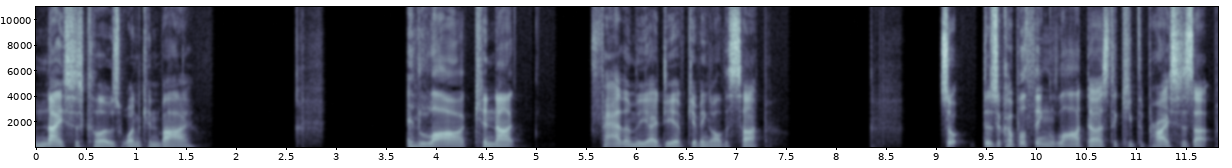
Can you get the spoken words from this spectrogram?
nicest clothes one can buy. And Law cannot fathom the idea of giving all this up. So, there's a couple things Law does to keep the prices up,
